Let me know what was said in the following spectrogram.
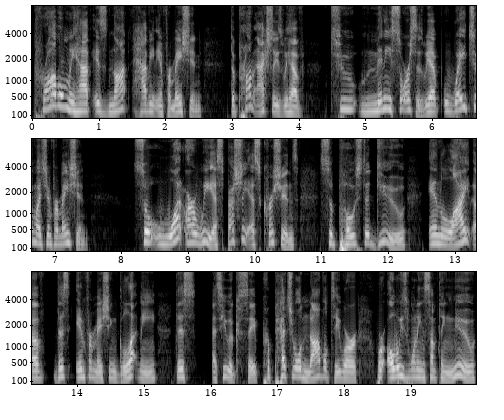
problem we have is not having information. The problem actually is we have too many sources. We have way too much information. So, what are we, especially as Christians, supposed to do in light of this information gluttony, this, as he would say, perpetual novelty where we're always wanting something new,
